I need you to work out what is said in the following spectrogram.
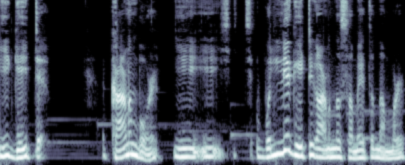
ഈ ഗേറ്റ് കാണുമ്പോൾ ഈ ഈ വലിയ ഗേറ്റ് കാണുന്ന സമയത്ത് നമ്മൾ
